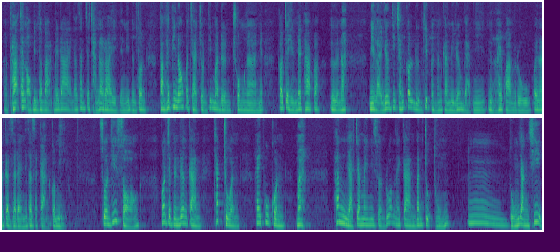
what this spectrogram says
เอ่อพระท่านออกบิณฑบาตไม่ได้ แล้วท่านจะฉันอะไรอย่างนี้เป็นต้นทำให้พี่น้องประชาชนที่มาเดินชมงานเนี่ยเขาจะเห็นได้ภาพว่าเออนะมีหลายเรื่องที่ฉันก็ลืมคิดไปเหมือนกันมีเรื่องแบบนี้หนึ่งให้ความรู้เพราะฉะนั้นการแสดงนิทรรศการก็มี ส่วนที่สองก็จะเป็นเรื่องการชักชวนให้ผู้คนมาท่านอยากจะไม่มีส่วนร่วมในการบรรจุถุงอืมถุงยังชีพ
